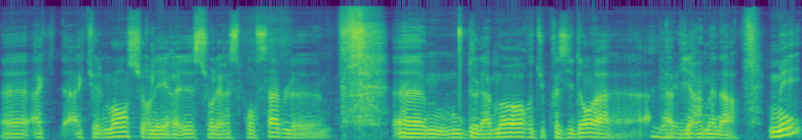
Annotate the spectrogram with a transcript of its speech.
actuellement sur les, sur les responsables euh, de la mort du président Abiy Rahmana. Mais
